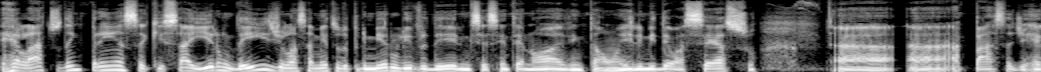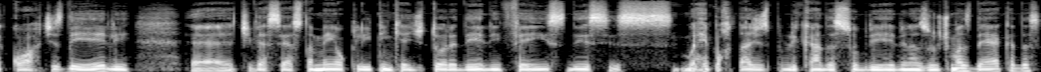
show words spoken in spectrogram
relatos da imprensa que saíram desde o lançamento do primeiro livro dele, em 69. Então, ele me deu acesso à, à, à pasta de recortes dele, é, tive acesso também ao clipping que a editora dele fez desses reportagens publicadas sobre ele nas últimas décadas.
